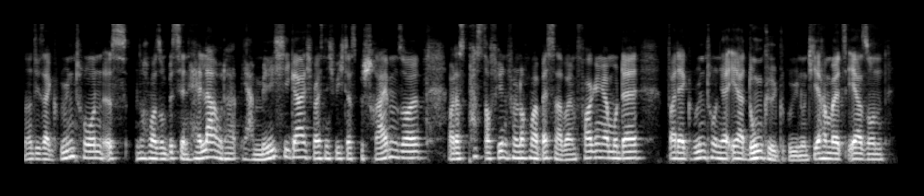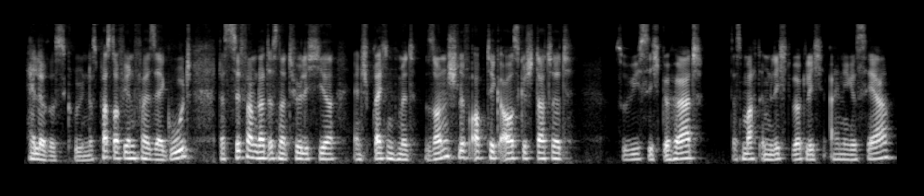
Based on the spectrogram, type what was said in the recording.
Ne, dieser Grünton ist nochmal so ein bisschen heller oder ja milchiger. Ich weiß nicht, wie ich das beschreiben soll, aber das passt auf jeden Fall nochmal besser. Beim Vorgängermodell war der Grünton ja eher dunkelgrün und hier haben wir jetzt eher so ein helleres Grün. Das passt auf jeden Fall sehr gut. Das Ziffernblatt ist natürlich hier entsprechend mit Sonnenschliffoptik ausgestattet, so wie es sich gehört. Das macht im Licht wirklich einiges her.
